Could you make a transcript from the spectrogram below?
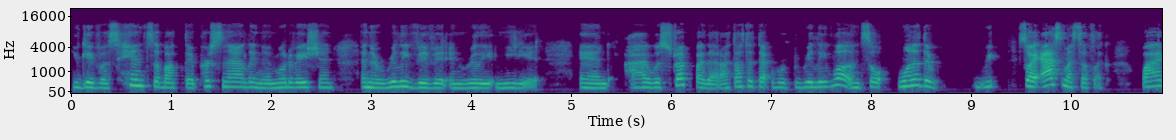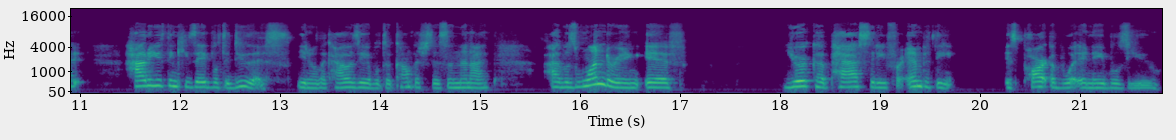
you give us hints about their personality and their motivation and they're really vivid and really immediate. And i was struck by that. I thought that that worked really well. And so one of the so i asked myself like why how do you think he's able to do this? You know like how is he able to accomplish this? And then i i was wondering if your capacity for empathy is part of what enables you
